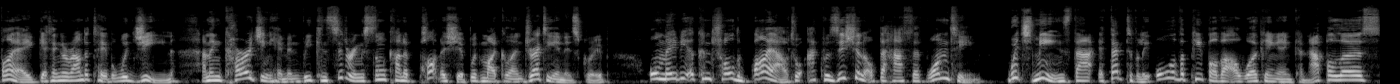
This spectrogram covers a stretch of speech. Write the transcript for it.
FIA getting around a table with Gene and encouraging him in reconsidering some kind of partnership with Michael Andretti and his group, or maybe a controlled buyout or acquisition of the Haas F1 team which means that effectively all of the people that are working in Kannapolis,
